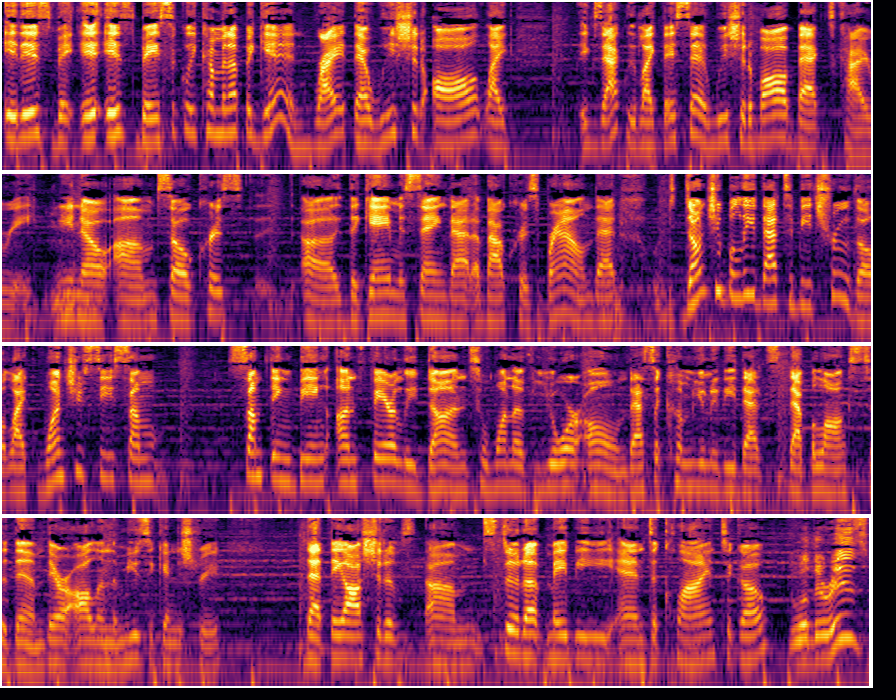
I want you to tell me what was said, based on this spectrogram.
It is it is basically coming up again, right? That we should all like exactly like they said we should have all backed Kyrie. You know, um so Chris uh, the game is saying that about Chris Brown. That don't you believe that to be true though? Like once you see some something being unfairly done to one of your own, that's a community that's that belongs to them. They're all in the music industry. That they all should have um, stood up maybe and declined to go, Well, there is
